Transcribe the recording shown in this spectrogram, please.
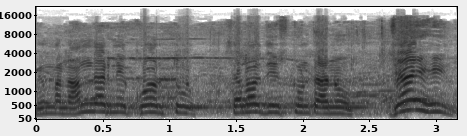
మిమ్మల్ని అందరినీ కోరుతూ సెలవు తీసుకుంటాను. జై హింద్.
